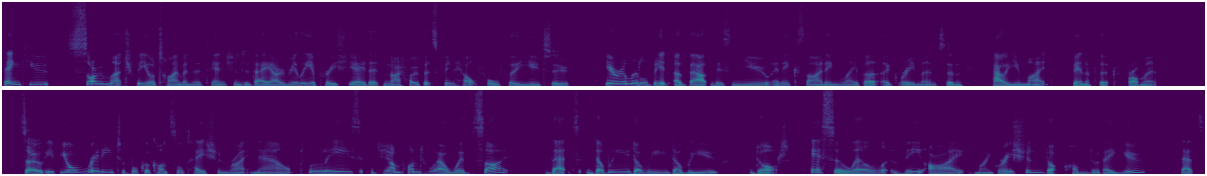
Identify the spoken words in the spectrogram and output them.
Thank you so much for your time and attention today. I really appreciate it. And I hope it's been helpful for you to hear a little bit about this new and exciting labour agreement and how you might benefit from it. So, if you're ready to book a consultation right now, please jump onto our website. That's www.solvimigration.com.au. That's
